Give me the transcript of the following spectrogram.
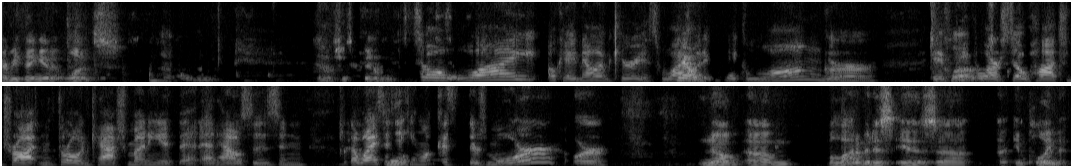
everything in at once um, and it's just been So why? Okay, now I'm curious. Why Yeah. would it take longer To if people are so hot to trot and throwing cash money at, at, at houses and so why is it Well- taking long? Because there's more, or No, um, a lot of it is is uh, uh, employment.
